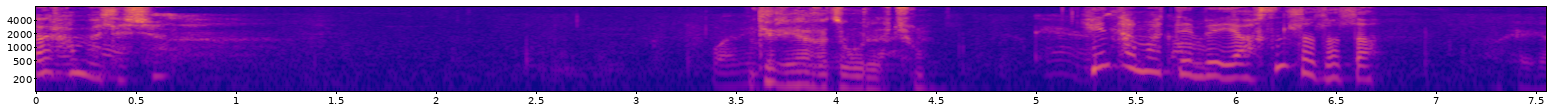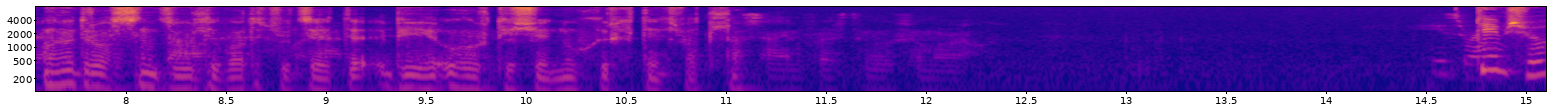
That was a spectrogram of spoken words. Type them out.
Ойрхон байлаа шүү. Тэр яагаад зүгээр явчих вэ? Хин тамаатай юм бэ? Явсан л болоо. Өнөөдөр болсон зүйлийг бодож үзээд би өөр тийшээ нүүх хэрэгтэй гэж бодлоо. Тийм шүү.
